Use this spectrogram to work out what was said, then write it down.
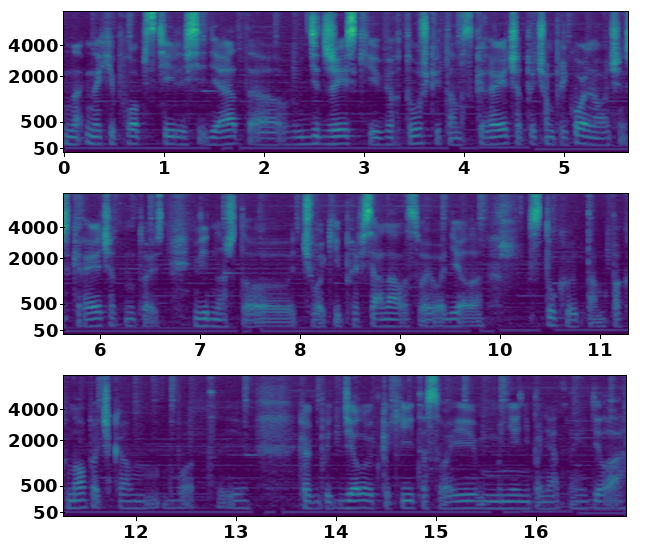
на, на хип-хоп стиле сидят, э, диджейские вертушки там скретчат, причем прикольно очень скретчат, ну, то есть видно, что чуваки профессионалы своего дела стукают там по кнопочкам, вот, и как бы делают какие-то свои мне непонятные дела.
